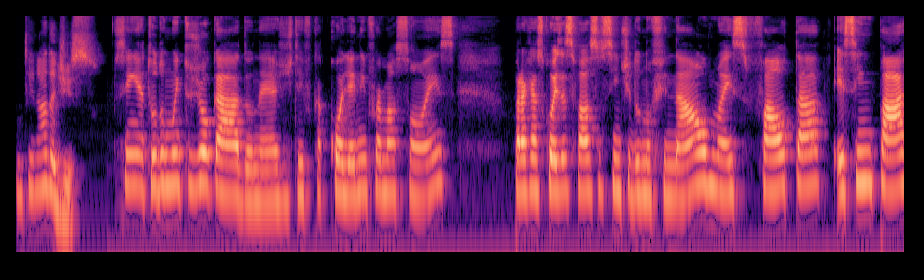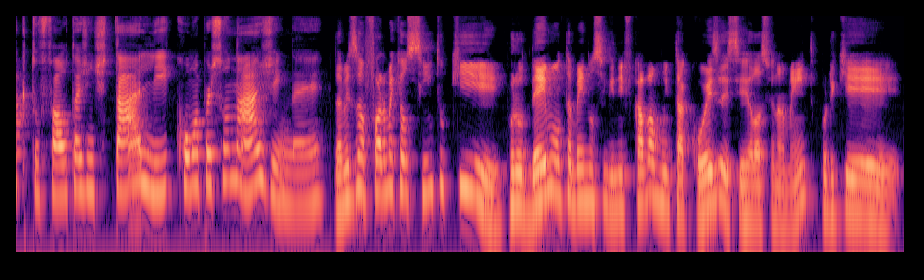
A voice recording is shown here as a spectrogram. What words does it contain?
Não tem nada disso. Sim, é tudo muito jogado, né? A gente tem que ficar colhendo informações para que as coisas façam sentido no final, mas falta esse impacto, falta a gente estar tá ali com a personagem, né? Da mesma forma que eu sinto que pro Damon também não significava muita coisa esse relacionamento, porque.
